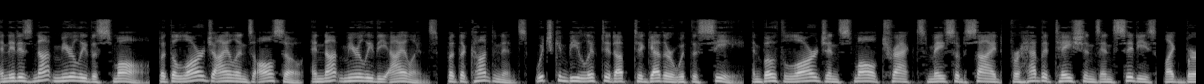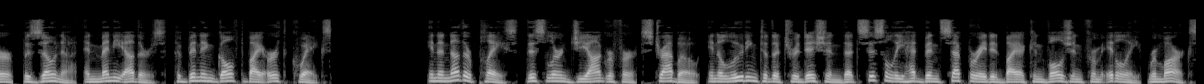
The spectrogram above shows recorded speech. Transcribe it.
And it is not merely the small, but the large islands also, and not merely the islands, but the continents, which can be lifted up together with the sea, and both large and small tracts may subside, for habitations and cities, like Ber, Bizona, and many others, have been engulfed by earthquakes, in another place, this learned geographer Strabo, in alluding to the tradition that Sicily had been separated by a convulsion from Italy, remarks,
